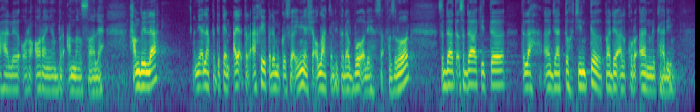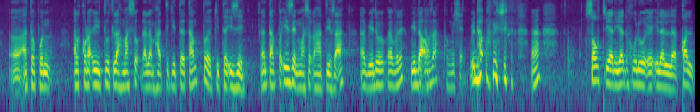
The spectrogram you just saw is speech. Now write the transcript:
pahala orang-orang yang beramal soleh alhamdulillah ini adalah petikan ayat terakhir pada muka surat ini. insya-Allah akan ditadabbur oleh Ustaz Fazrul. Sedar tak sedar kita telah uh, jatuh cinta pada al-Quranul Karim. Uh, ataupun al-Quran itu telah masuk dalam hati kita tanpa kita izin. Kan tanpa izin masuk dalam hati Ustaz uh, without apa dia without apa Ustaz permission without permission ha? صوت yang yadkhulu ila al-qalb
